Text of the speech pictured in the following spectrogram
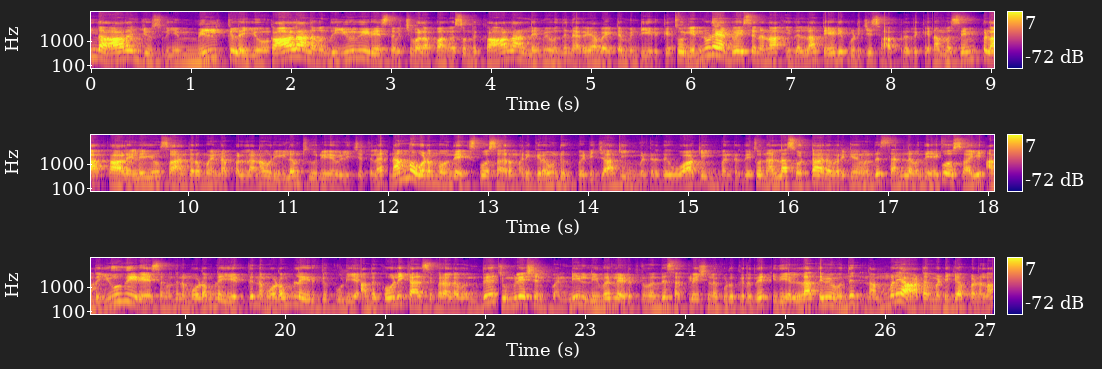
இந்த ஆரஞ்சு ஜூஸ்லயும் மில்க்லயும் காளானை வந்து யூவி ரேஸ்ல வச்சு வளர்ப்பாங்க. ஸோ இந்த காளான்லயுமே வந்து நிறைய வைட்டமின் டி இருக்கு. ஸோ என்னோட அட்வைஸ் என்னன்னா இதெல்லாம் தேடி பிடிச்சி சாப்பிட்றதுக்கு நம்ம சிம்பிளா காலையிலயும் சாயந்தரமும் என்ன பண்ணலாம்னா ஒரு இளம் சூரிய வெளிச்சத்துல நம்ம உடம்ப வந்து எக்ஸ்போஸ் ஆகிற மாதிரி கிரவுண்டுக்கு போயிட்டு ஜாகிங் பண்றது வாக்கிங் பண்றது. ஸோ நல்லா சொட்டார வரைக்கும் வந்து சன்ல வந்து எக்ஸ்போஸ் ஆகி அந்த யூவி ரேஸை வந்து நம்ம உடம்புல ஏற்று நம்ம உடம்புல இருக்கக்கூடிய அந்த கோலி கால்சிபரால வந்து ஸ்டிமுலேஷன் பண்ணி லிவர்ல எடுத்துட்டு வந்து சர்க்குலேஷன்ல கொடுக்கறது இது எல்லாத்தையுமே வந்து நம்மளே ஆட்டோமேட்டிக்கா பண்ணலாம்.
